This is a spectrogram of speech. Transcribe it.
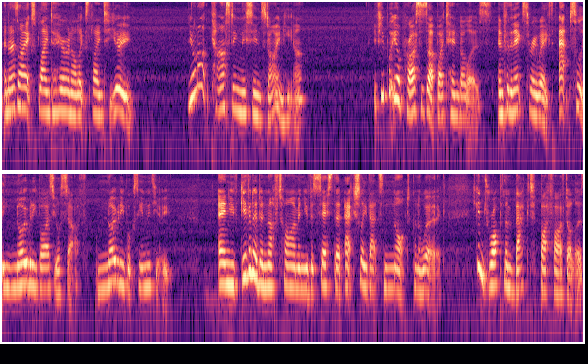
And as I explained to her, and I'll explain to you, you're not casting this in stone here. If you put your prices up by $10 and for the next three weeks, absolutely nobody buys your stuff, nobody books in with you, and you've given it enough time and you've assessed that actually that's not going to work, you can drop them back by $5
